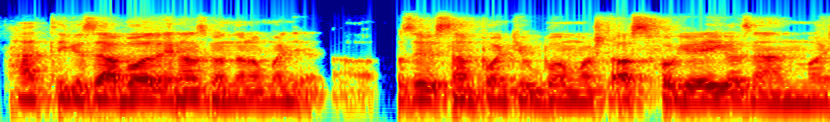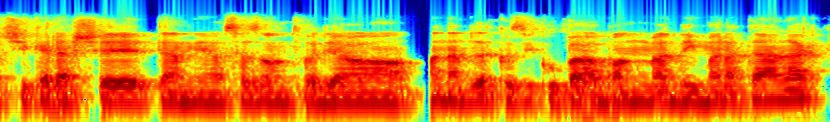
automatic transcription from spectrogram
Hát igazából én azt gondolom, hogy az ő szempontjukból most az fogja igazán majd sikeressé tenni a szezont, hogy a, a nemzetközi kupában meddig menetelnek,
